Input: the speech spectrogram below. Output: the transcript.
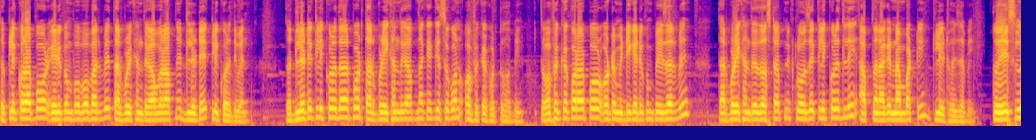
তো ক্লিক করার পর এরকম পপ আসবে, তারপর এখান থেকে আবার আপনি ডিলেটে ক্লিক করে দিবেন। তো ডিলেটে ক্লিক করে দেওয়ার পর, তারপর এখান থেকে আপনাকে কিছুক্ষণ অপেক্ষা করতে হবে। তো অপেক্ষা করার পর অটোমেটিক এরকম পেজ আসবে। তারপর এখান থেকে জাস্ট আপনি ক্লোজে ক্লিক করে দিলেই আপনার আগের নাম্বারটি ডিলিট হয়ে যাবে। তো এই ছিল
